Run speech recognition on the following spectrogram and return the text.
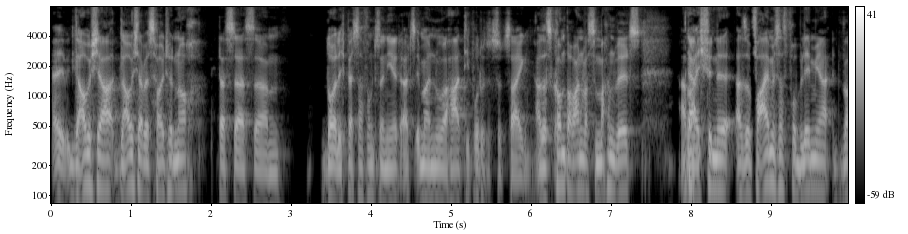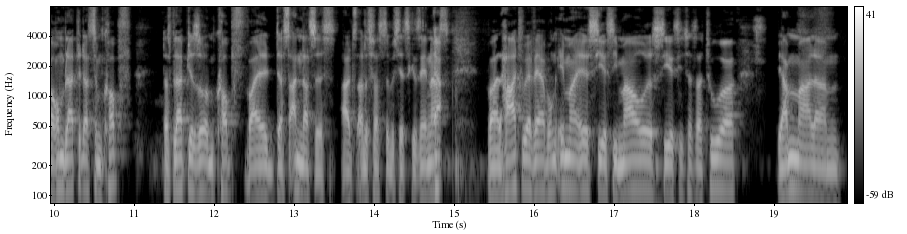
Äh, glaube ich ja, glaube ich ja bis heute noch, dass das ähm, deutlich besser funktioniert, als immer nur hart die Produkte zu zeigen. Also es kommt auch an, was du machen willst. Aber Ja. ich finde, also vor allem ist das Problem ja, warum bleibt dir das im Kopf? Das bleibt dir so im Kopf, weil das anders ist als alles, was du bis jetzt gesehen hast. Weil Hardware-Werbung immer ist, hier ist die Maus, hier ist die Tastatur. Wir haben mal, ähm,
